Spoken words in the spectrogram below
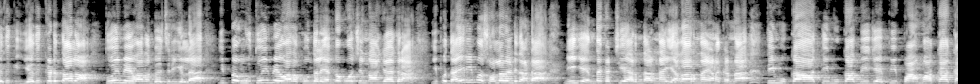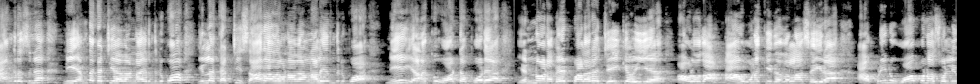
எதுக்கு எதுக்கு எடுத்தாலும் தூய்மைவாதம் பேசுறீங்கல்ல? இப்போ உங்க தூய்மைவாத கூந்தல் எங்கே போச்சுன்னு நான் கேட்குறேன் இப்போ தைரியமாக சொல்ல வேண்டியதாண்டா நீங்கள் எந்த கட்சியாக இருந்தான்னா எதா இருந்தால் எனக்குண்ணா திமுக அதிமுக பிஜேபி பாமக காங்கிரஸ்னு நீ எந்த கட்சியாக வேணா இருந்துட்டு போ. இல்லை கட்சி சாராதவனா வேணாலும் இருந்துட்டு போ. நீ எனக்கு ஓட்டை போடு என்னோட வேட்பாளரை ஜெயிக்க வைய. அவ்வளோதான் நான் உனக்கு இதெல்லாம் செய்கிறேன் அப்படின்னு ஓப்பனாக சொல்லி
